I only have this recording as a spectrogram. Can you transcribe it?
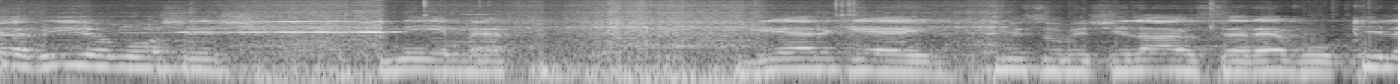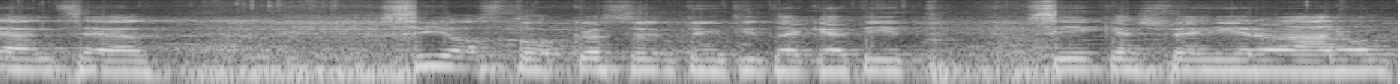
Cseh Vilmos és német Gergely, Mitsubishi Lancer Evo 9-el. Sziasztok, köszöntünk titeket itt Székesfehérváron.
